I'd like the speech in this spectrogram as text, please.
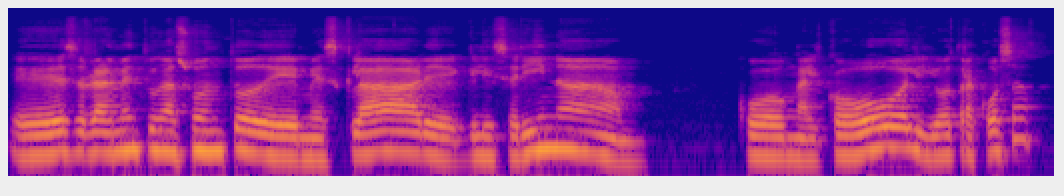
¿Es realmente un asunto de mezclar eh, glicerina con alcohol y otra cosa?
